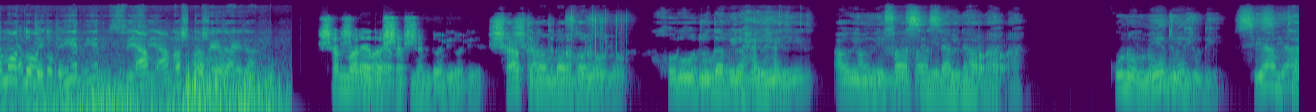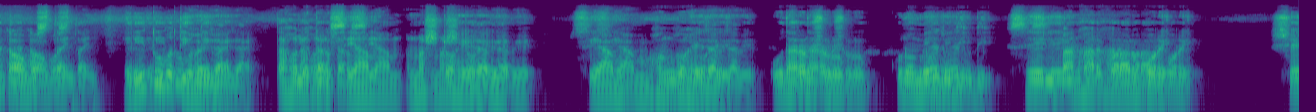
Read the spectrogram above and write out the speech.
এমত ব্যক্তির সিয়াম নষ্ট হয়ে যাবে। সম্মানীয় দর্শক মণ্ডলী সাত নম্বর হলো হাইজ আও নিফাস মিনাল মারআ। কোন মেয়ে যদি সিয়াম থাকা অবস্থায় ঋতুবতী হয়ে যায় তাহলে তার সিয়াম নষ্ট হয়ে যাবে সিয়াম ভঙ্গ হয়ে যাবে। উদাহরণস্বরূপ কোন মেয়ে যদি সেহরি পানহার করার পরে সে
